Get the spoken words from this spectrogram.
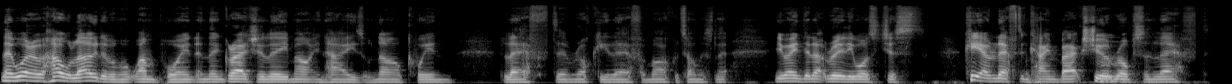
There were a whole load of them at one point, and then gradually Martin Hayes or Niall Quinn left, and Rocky left, and Michael Thomas left. You ended up really was just Keown left and came back. Stuart Robson left,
